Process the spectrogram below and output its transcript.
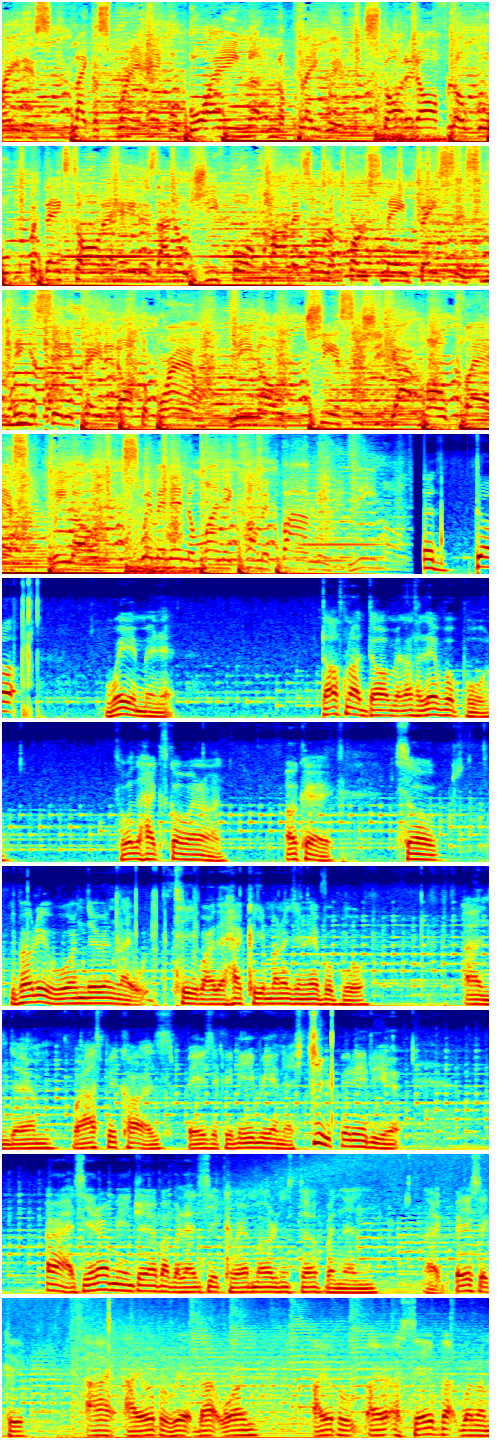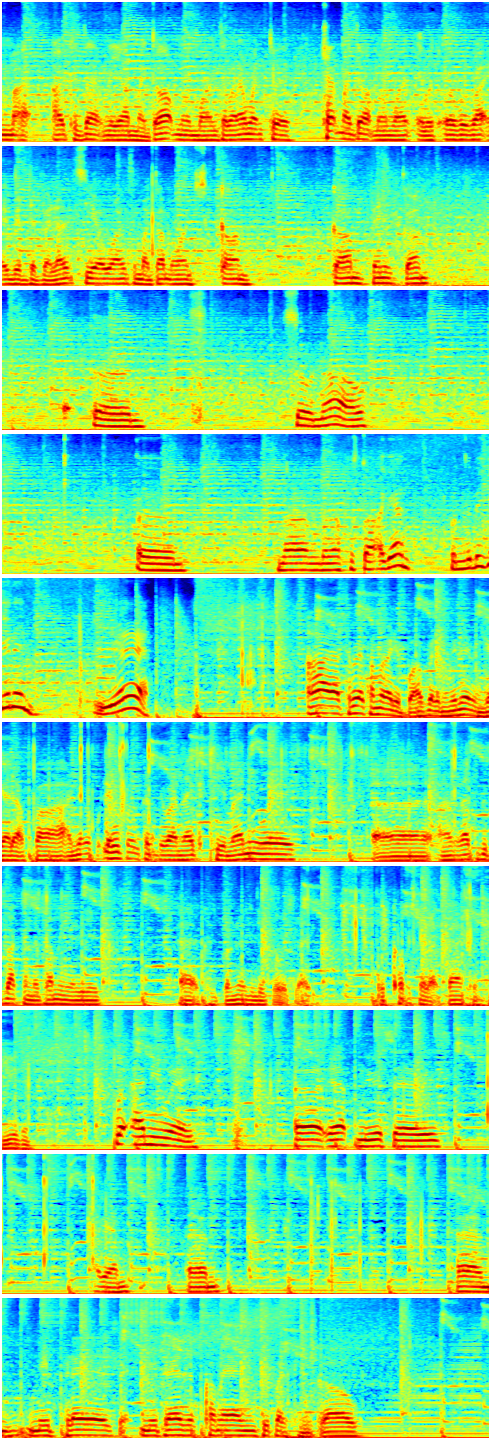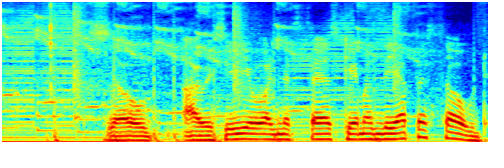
greatest. Like a sprained ankle, boy, ain't nothing to play with. Started off local, but thanks to all the haters, I know G4 pilots on a first name basis. In your city, it off the brown. Nino, she insists she got more class. We know, swimming in the money, come and find me. Nemo. Wait a minute. That's not Dortmund, that's Liverpool. So what the heck's going on? Okay, so you're probably wondering like, T, why the heck are you managing Liverpool? And um, well, that's because basically me being a stupid idiot. Alright, so you know me and Jay about Valencia career mode and stuff, and then like basically, I I overwrit that one. I over I, I saved that one on my accidentally on my Dortmund one. So when I went to check my Dortmund one, it was overwritten with the Valencia one. So my Dortmund one just gone, gone, finished, gone. Um. So now, um, now I'm gonna have to start again from the beginning. Yeah. Ah, that's the I'm already bothered. We didn't even get that far. And Liverpool's gonna be our next team anyway. Uh, I'm glad to be back in the Premier League because uh, League was like the cups are like very confusing. But anyway, uh, yep, new series again. Um, um, new players, new players have come in. People can go. So I will see you on the first game of the episode.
